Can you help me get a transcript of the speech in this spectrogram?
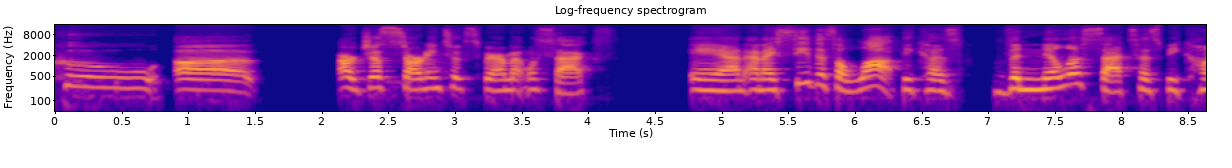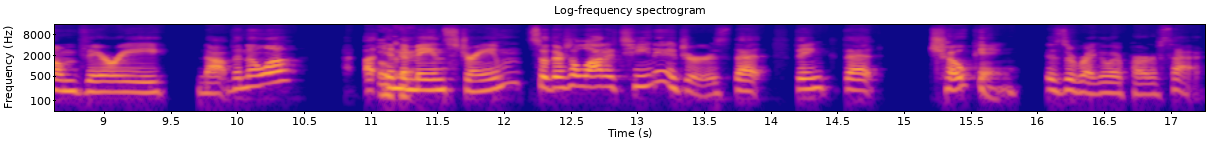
who uh, are just starting to experiment with sex, and and I see this a lot because vanilla sex has become very not vanilla uh, in the mainstream. So there's a lot of teenagers that think that choking is a regular part of sex,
